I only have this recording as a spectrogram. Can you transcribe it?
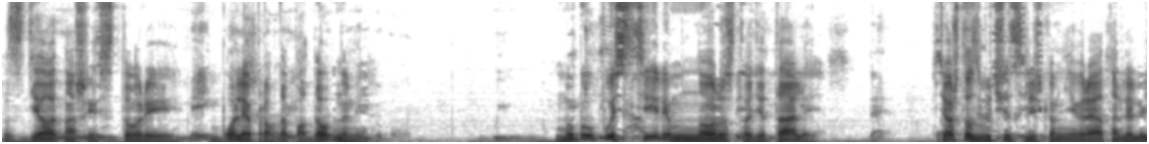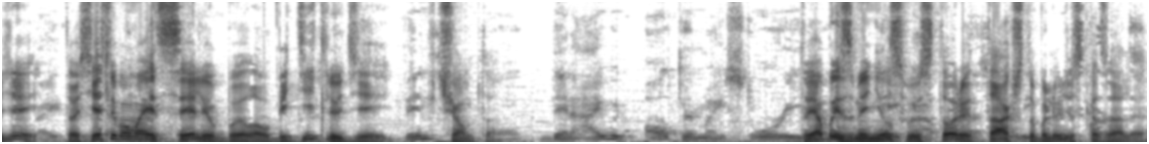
сделать наши истории более правдоподобными, мы бы упустили множество деталей. Все, что звучит слишком невероятно для людей. То есть, если бы моей целью было убедить людей в чем-то, то я бы изменил свою историю так, чтобы люди сказали,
